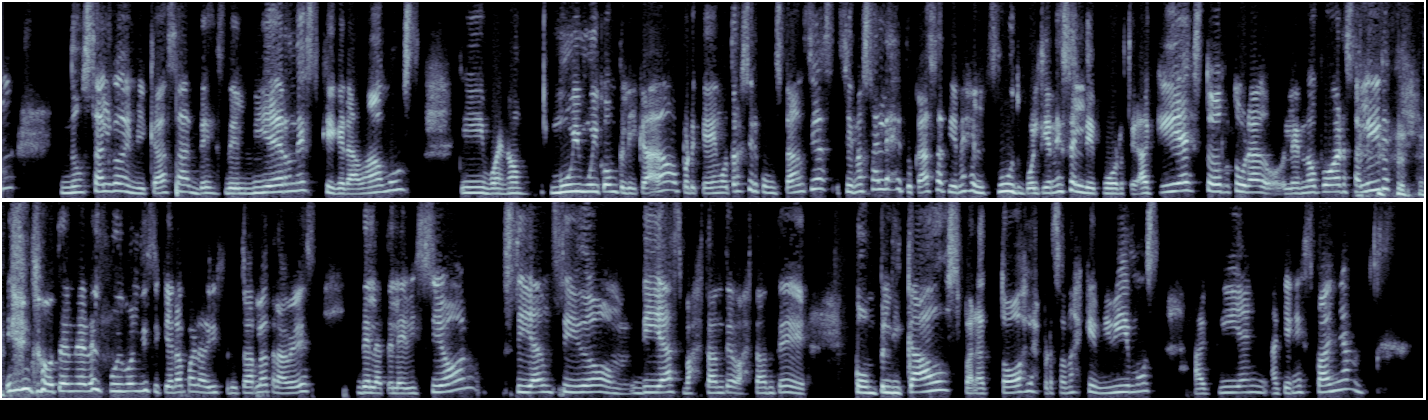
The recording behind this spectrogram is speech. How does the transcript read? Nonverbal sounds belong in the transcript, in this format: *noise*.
No salgo de mi casa desde el viernes que grabamos y bueno, muy, muy complicado porque en otras circunstancias, si no sales de tu casa, tienes el fútbol, tienes el deporte. Aquí es tortura doble, no poder salir *laughs* y no tener el fútbol ni siquiera para disfrutarlo a través de la televisión. Sí han sido días bastante, bastante complicados para todas las personas que vivimos aquí en, aquí en España.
